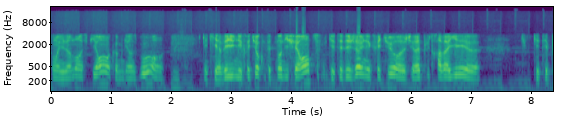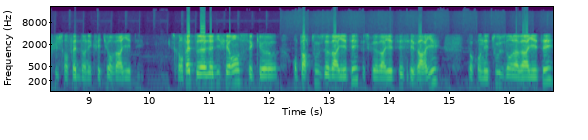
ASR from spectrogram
sont évidemment inspirants, comme Gainsbourg, et qui avaient une écriture complètement différente, qui était déjà une écriture, euh, je dirais, plus travaillée, qui était plus en fait dans l'écriture variété. Qu'en fait, la, différence, c'est que on part tous de variété, parce que la variété, c'est varié, donc on est tous dans la variété,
